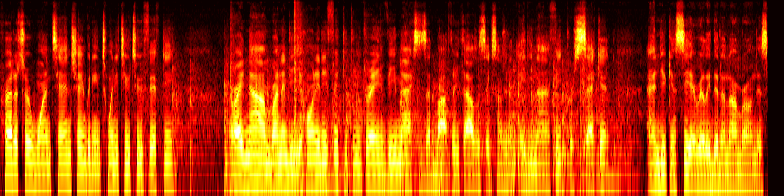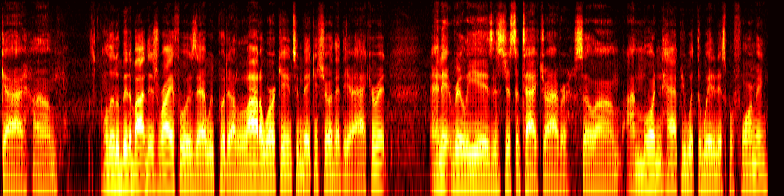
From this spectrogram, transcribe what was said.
Predator 110 chambered in 22 250. Right now I'm running the Hornady 53 grain VMAXs at about 3,689 feet per second. And you can see it really did a number on this guy. Um, a little bit about this rifle is that we put a lot of work into making sure that they are accurate. And it really is, it's just a tack driver. So um, I'm more than happy with the way that it's performing.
